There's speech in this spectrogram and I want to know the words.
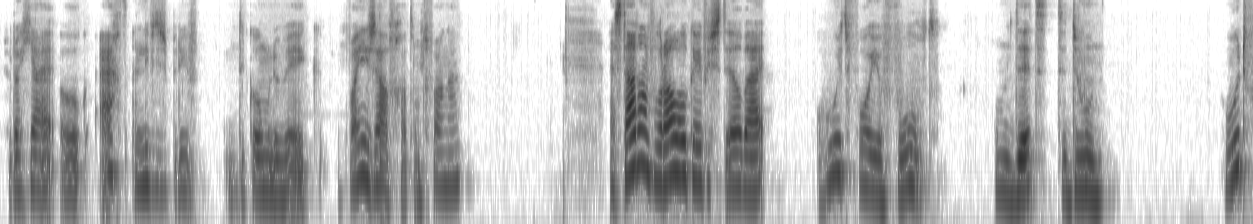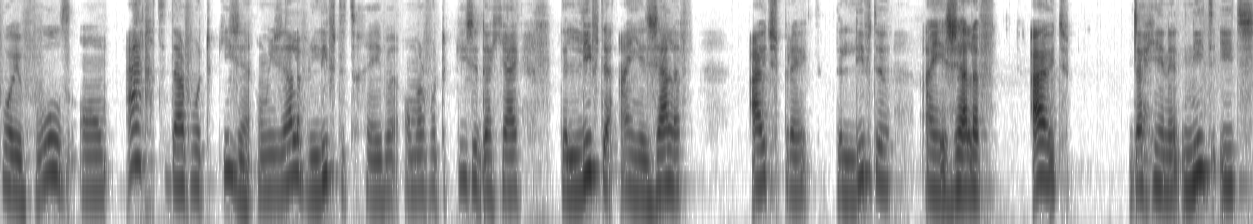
Zodat jij ook echt een liefdesbrief de komende week van jezelf gaat ontvangen. En sta dan vooral ook even stil bij hoe het voor je voelt om dit te doen hoe het voor je voelt om echt daarvoor te kiezen. Om jezelf liefde te geven. Om ervoor te kiezen dat jij de liefde aan jezelf uitspreekt. De liefde aan jezelf uit. Dat je het niet iets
